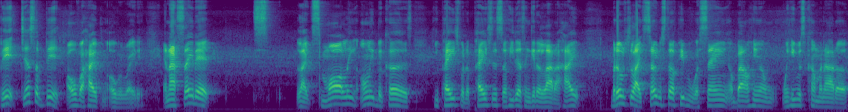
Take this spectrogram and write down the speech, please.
bit, just a bit overhyped and overrated. And I say that like smallly only because he pays for the paces, so he doesn't get a lot of hype. But it was like certain stuff people were saying about him when he was coming out of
